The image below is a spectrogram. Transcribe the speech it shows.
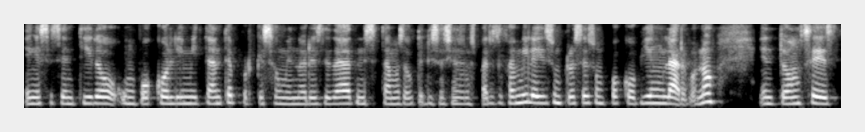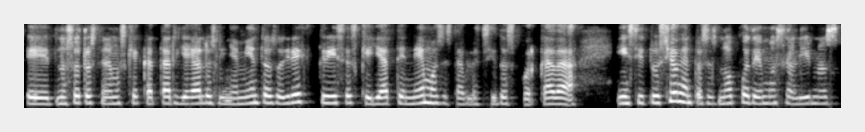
en ese sentido un poco limitante porque son menores de edad, necesitamos autorización de los padres de familia y es un proceso un poco bien largo, ¿no? Entonces, eh, nosotros tenemos que acatar ya los lineamientos o directrices que ya tenemos establecidos por cada institución, entonces no podemos salirnos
